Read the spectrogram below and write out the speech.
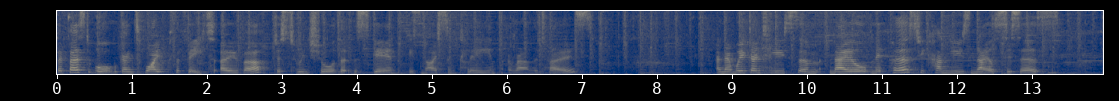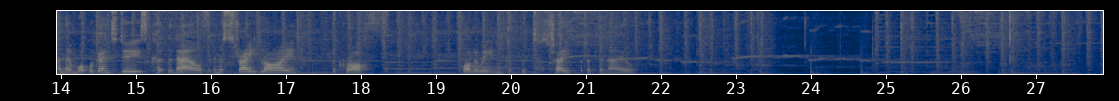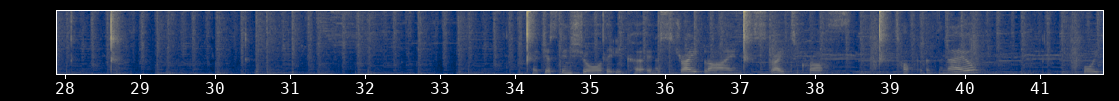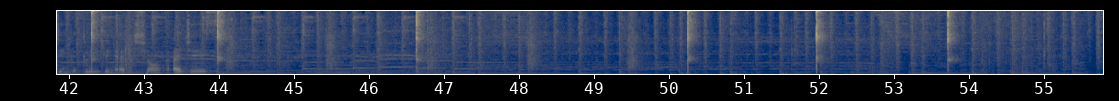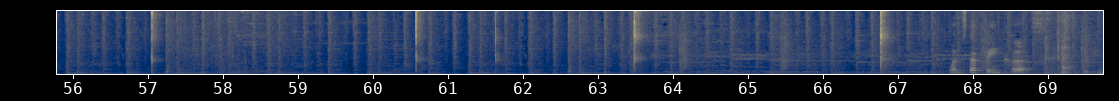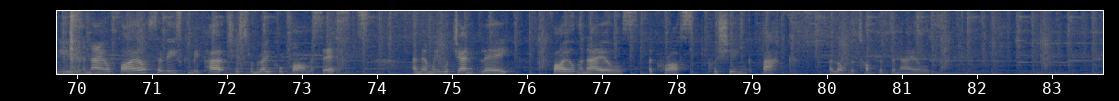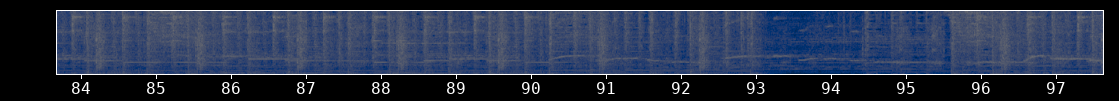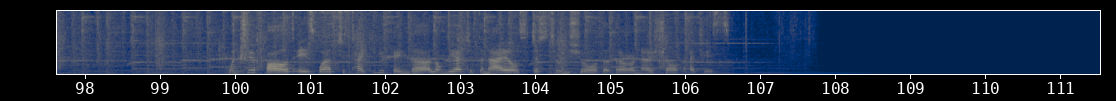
So first of all, we're going to wipe the feet over just to ensure that the skin is nice and clean around the toes. And then we're going to use some nail nippers. You can use nail scissors. And then what we're going to do is cut the nails in a straight line across, following the shape of the nail. So just ensure that you cut in a straight line, straight across top of the nail, avoiding leaving any sharp edges. Once they've been cut, we can use a nail file. So these can be purchased from local pharmacists. And then we will gently file the nails across, pushing back along the top of the nails. Once you've filed, it's worth just taking your finger along the edge of the nails just to ensure that there are no sharp edges.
